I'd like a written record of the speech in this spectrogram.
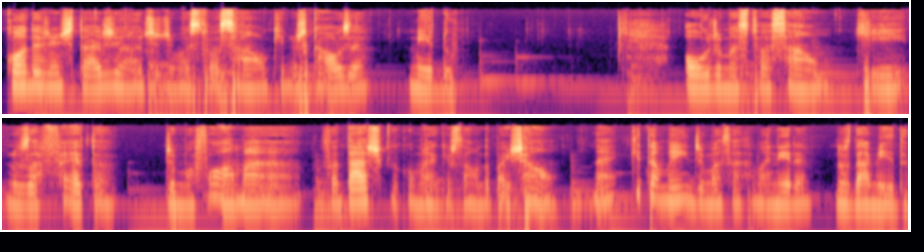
Quando a gente está diante de uma situação que nos causa medo, ou de uma situação que nos afeta de uma forma fantástica, como é a questão da paixão, né? que também, de uma certa maneira, nos dá medo.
